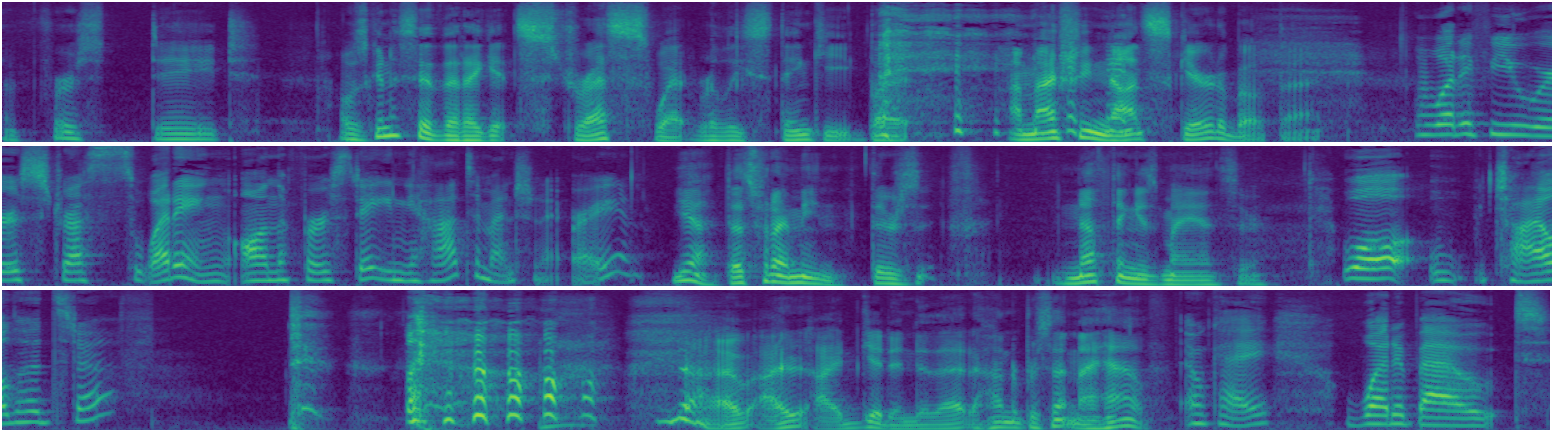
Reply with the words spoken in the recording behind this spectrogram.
On first date, I was going to say that I get stress sweat really stinky, but I'm actually not scared about that. What if you were stress sweating on the first date and you had to mention it, right? Yeah, that's what I mean. There's nothing is my answer. Well, childhood stuff. No, I, I, I'd get into that 100%, and I have. Okay. What about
